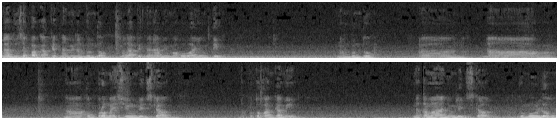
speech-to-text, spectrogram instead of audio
mula doon sa pag-akit namin ng bundok, malapit na namin makuha yung tip ng bundok. ah, na, na compromise yung lead scout. Naputokan kami. Natamaan yung lead scout. Gumulong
